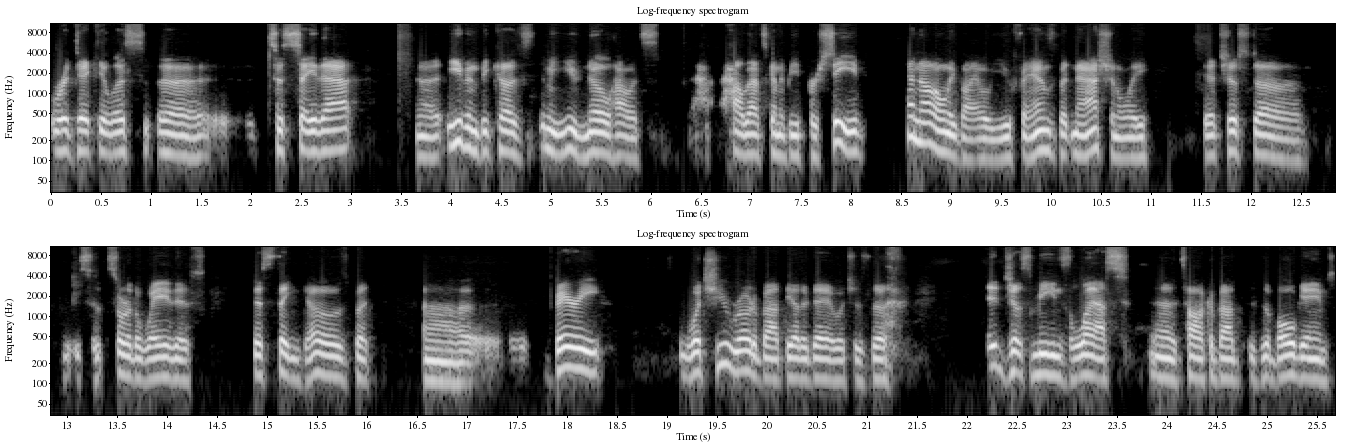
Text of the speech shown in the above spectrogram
ridiculous uh, to say that, uh, even because I mean, you know how it's how that's going to be perceived, and not only by OU fans but nationally. It's just uh, it's sort of the way this this thing goes. But uh, Berry, what you wrote about the other day, which is the it just means less. Uh, talk about the bowl games.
